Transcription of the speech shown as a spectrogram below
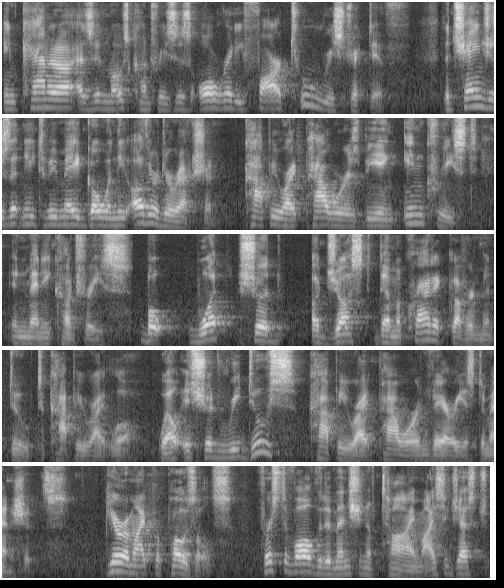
in Canada, as in most countries, is already far too restrictive. The changes that need to be made go in the other direction. Copyright power is being increased in many countries. But what should a just democratic government do to copyright law? Well, it should reduce copyright power in various dimensions. Here are my proposals. First of all, the dimension of time. I suggest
